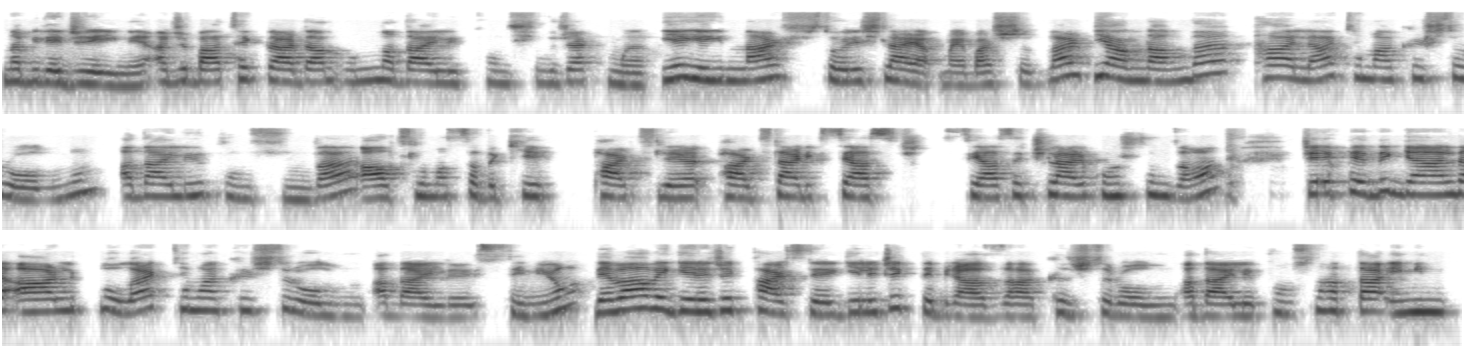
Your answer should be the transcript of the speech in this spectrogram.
nabileceğini, acaba tekrardan onun adaylığı konuşulacak mı diye yayınlar, söyleşiler yapmaya başladılar. Bir yandan da hala Kemal Kılıçdaroğlu'nun adaylığı konusunda altılı masadaki partiler, partilerdeki siyasi siyasetçilerle konuştuğum zaman CHP'de genelde ağırlıklı olarak Kemal Kılıçdaroğlu'nun adaylığı isteniyor. Deva ve Gelecek Partileri Gelecek de biraz daha Kılıçdaroğlu'nun adaylığı konusunda hatta emin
